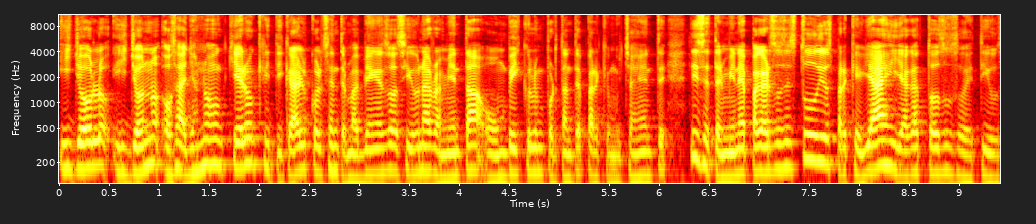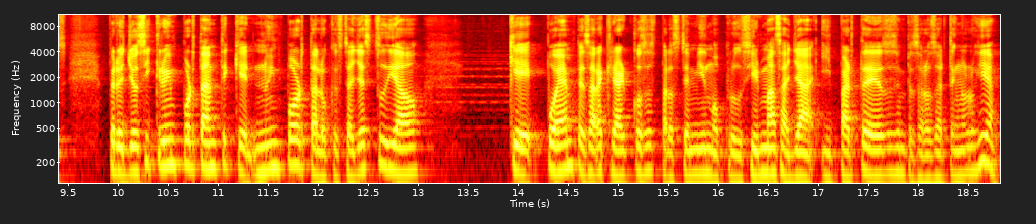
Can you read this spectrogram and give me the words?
y yo lo, y yo no, o sea, yo no quiero criticar el call center, más bien eso ha sido una herramienta o un vehículo importante para que mucha gente dice, termine de pagar sus estudios, para que viaje y haga todos sus objetivos. Pero yo sí creo importante que no importa lo que usted haya estudiado, que pueda empezar a crear cosas para usted mismo, producir más allá, y parte de eso es empezar a usar tecnología.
